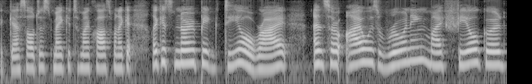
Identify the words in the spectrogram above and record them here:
I guess I'll just make it to my class when I get like it's no big deal, right? And so I was ruining my feel good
